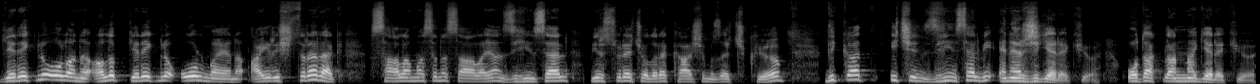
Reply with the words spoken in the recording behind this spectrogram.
gerekli olanı alıp gerekli olmayanı ayrıştırarak sağlamasını sağlayan zihinsel bir süreç olarak karşımıza çıkıyor. Dikkat için zihinsel bir enerji gerekiyor. Odaklanma gerekiyor.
